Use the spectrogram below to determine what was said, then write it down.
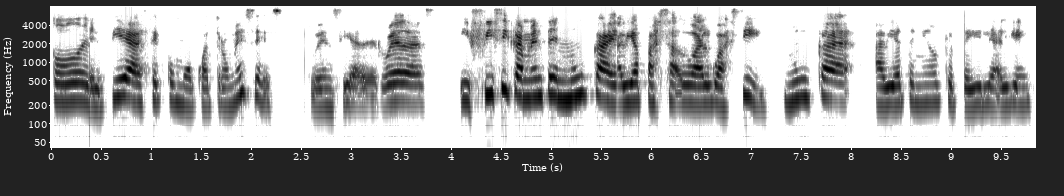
todo el pie hace como cuatro meses estuve de ruedas y físicamente nunca había pasado algo así, nunca había tenido que pedirle a alguien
